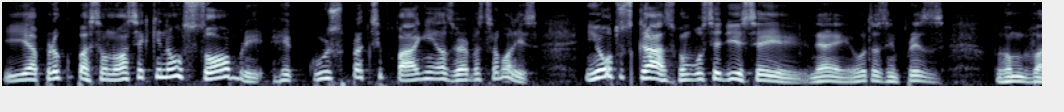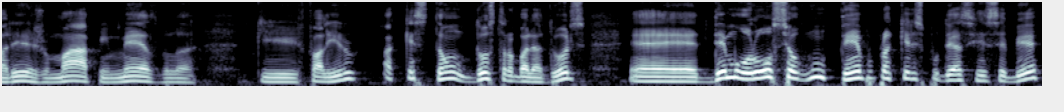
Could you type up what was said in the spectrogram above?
E a preocupação nossa é que não sobre recursos para que se paguem as verbas trabalhistas. Em outros casos, como você disse aí, né, em outras empresas do ramo do varejo, Mapping, Mesbla, que faliram, a questão dos trabalhadores é, demorou-se algum tempo para que eles pudessem receber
